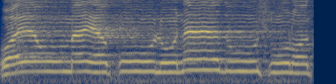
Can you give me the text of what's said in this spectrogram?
ويوم يقول نادوا شركائي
